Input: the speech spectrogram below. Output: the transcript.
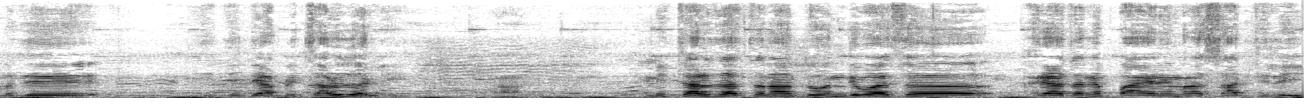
मध्ये ही दिंडी आपली चालू झाली. हां. मी चालत असताना दोन दिवस खऱ्या अर्थाने पायाने मला साथ दिली.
